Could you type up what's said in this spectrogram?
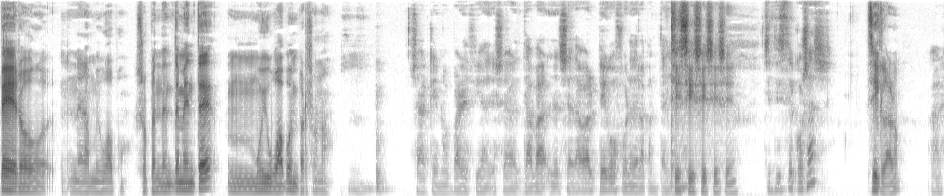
Pero era muy guapo. Sorprendentemente, muy guapo en persona. O sea, que no parecía. O sea, daba, se daba el pego fuera de la pantalla. Sí, ¿no? sí, sí, sí, sí. ¿Sentiste cosas? Sí, claro. Vale.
